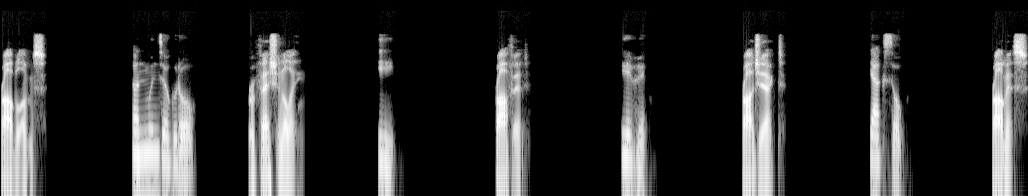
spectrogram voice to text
problems, 전문적으로, professionally, 이, profit, 계획, project, 약속, promise,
